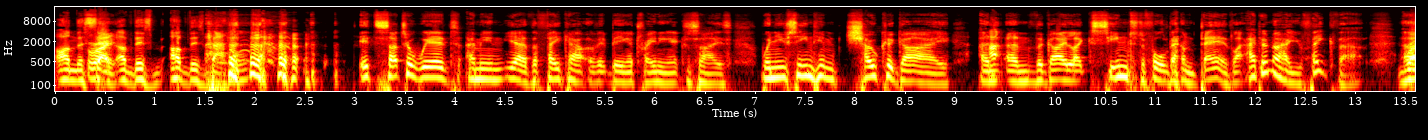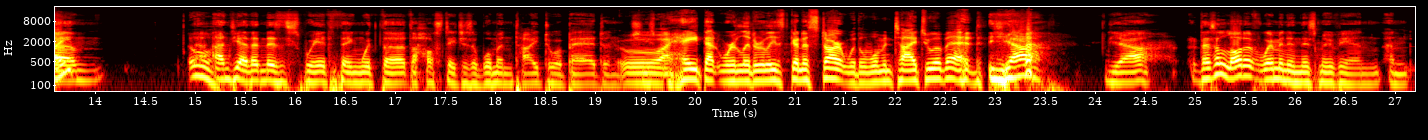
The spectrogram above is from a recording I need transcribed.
on the set Right. of this of this battle. It's such a weird i mean yeah the fake out of it being a training exercise. When you've seen him choke a guy and and the guy like seemed to fall down dead like i don't know how you fake that. Right? um, and yeah then there's this weird thing with the the hostage is a woman tied to a bed and Oh, I hate that we're literally going to start with a woman tied to a bed. yeah. Yeah there's a lot of women in this movie and and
